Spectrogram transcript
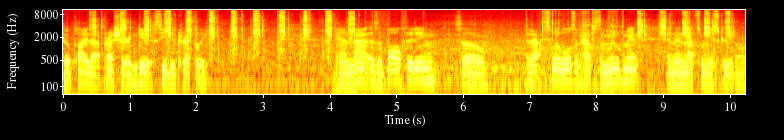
to apply that pressure and get it seated correctly. And that is a ball fitting, so that swivels and has some movement, and then that's when you screw it on.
